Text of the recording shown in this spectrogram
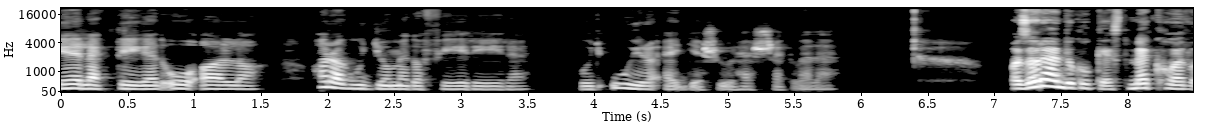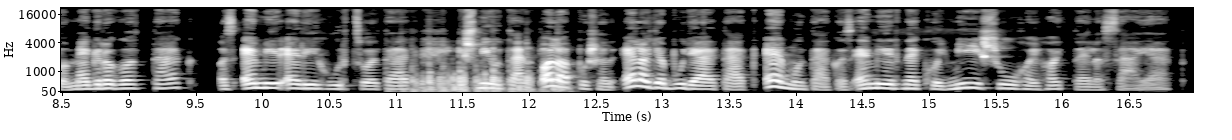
Kérlek téged, ó Allah, haragudjon meg a férjére, hogy újra egyesülhessek vele. Az arándokok ezt meghalva megragadták, az emír elé hurcolták, és miután alaposan elagyabugyálták, elmondták az emírnek, hogy mi sóhaj hagyta el a száját.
